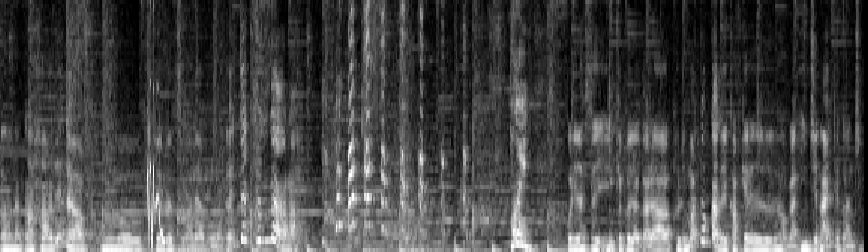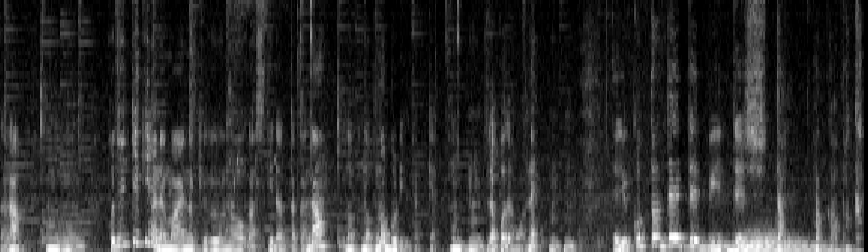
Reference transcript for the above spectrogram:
となんか派手な服を着てるやつがねもう大体クズだから。はい作りやすいいい曲だから車とかでかけるのがいいんじゃないって感じかな。うんうん。個人的にはね前の曲の方が好きだったかな。のののぶりんだっけ？うんうん。ラポダはね。うんうん。ということでデビューでした。パカパカ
